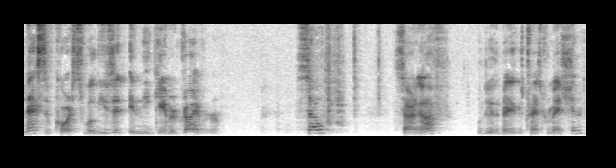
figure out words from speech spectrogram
Next, of course, we'll use it in the gamer driver. So, starting off, we'll do the basic transformation.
